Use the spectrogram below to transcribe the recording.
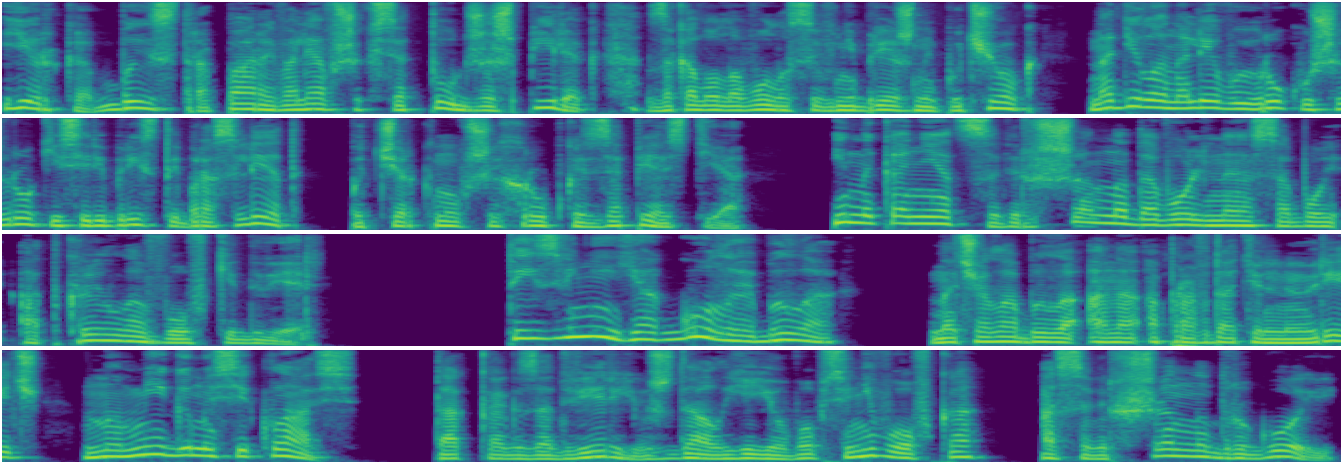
Ирка, быстро парой валявшихся тут же шпилек, заколола волосы в небрежный пучок, надела на левую руку широкий серебристый браслет подчеркнувший хрупкость запястья, и, наконец, совершенно довольная собой, открыла Вовке дверь. «Ты извини, я голая была», Начала была она оправдательную речь, но мигом осеклась, так как за дверью ждал ее вовсе не Вовка, а совершенно другой,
